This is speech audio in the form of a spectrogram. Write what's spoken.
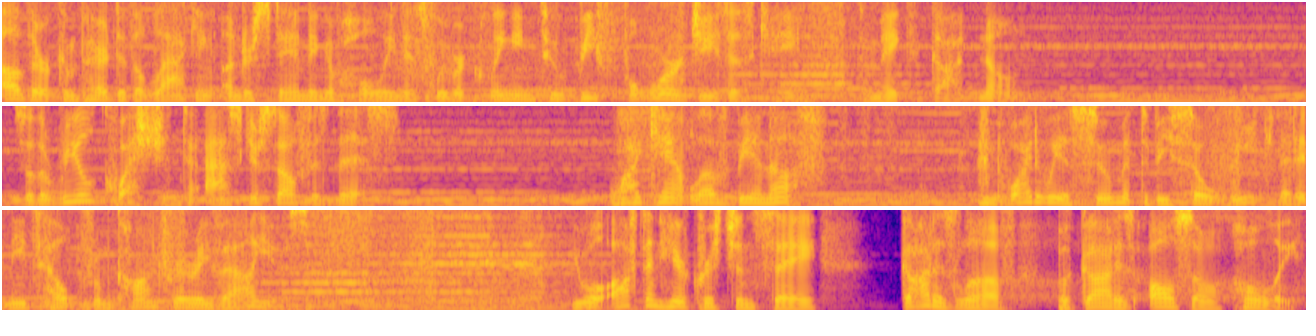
other compared to the lacking understanding of holiness we were clinging to before Jesus came to make God known. So the real question to ask yourself is this why can't love be enough? And why do we assume it to be so weak that it needs help from contrary values? You will often hear Christians say, God is love, but God is also holy.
